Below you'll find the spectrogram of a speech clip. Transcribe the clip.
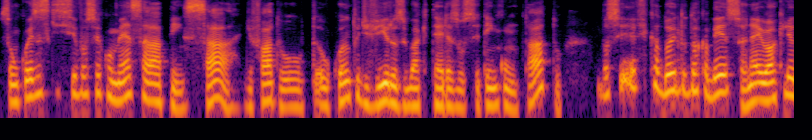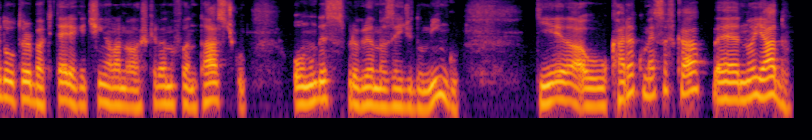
São coisas que, se você começa a pensar, de fato, o, o, quanto de vírus e bactérias você tem em contato, você fica doido da cabeça, né? Igual aquele doutor bactéria que tinha lá no, acho que era no Fantástico, ou num desses programas aí de domingo, que a, o cara começa a ficar é, noiado,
